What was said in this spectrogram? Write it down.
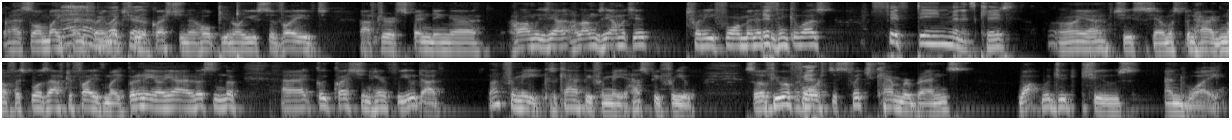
Uh, so Mike, thanks Ah, very much for your question. I hope you know you survived after spending uh, how long was he on, how long was he on with you? Twenty four minutes, Fif- I think it was. 15 minutes, kid. Oh yeah, Jesus, yeah, must have been hard enough, I suppose, after five, Mike. But anyway, yeah, listen, look, uh, good question here for you, Dad. Not for me, because it can't be for me. It has to be for you. So, if you were Okay. forced to switch camera brands, what would you choose and why?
